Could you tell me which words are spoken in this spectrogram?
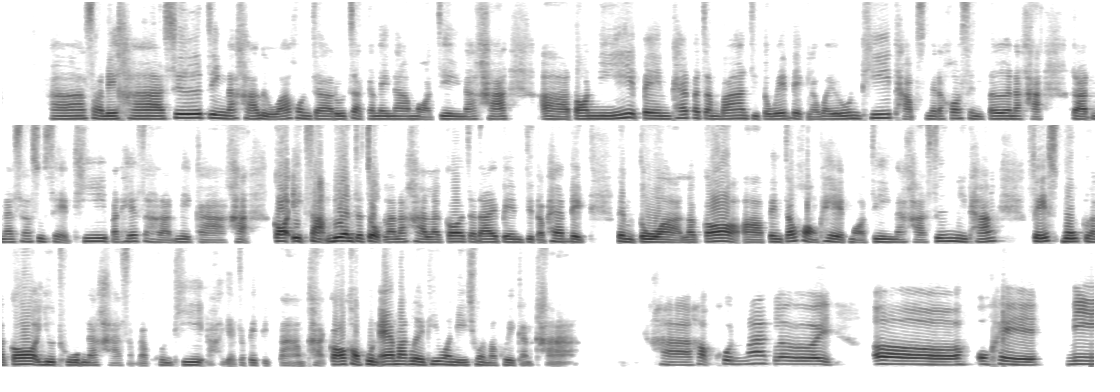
ค่ะสวัสดีค่ะ ชื่อจริงนะคะ หรือว่าคนจะรู้จักกันในนามหมอจริงนะคะอาตอนนี้เป็นแพทย์ประจำบ้านจิตเวชเด็กและวัยรุ่นที่ Tufts Medical Center นะคะ รัฐแมสซาชูเซตส์ที่ประเทศสหรัฐอเมริกาค่ะ ก็อีก 3 เดือนจะจบแล้วนะคะ แล้วก็จะได้เป็นจิตแพทย์เด็กเต็มตัว แล้วก็เป็นเจ้าของเพจหมอจริงนะคะ ซึ่งมีทั้ง Facebook แล้วก็ YouTube นะคะสำหรับคนที่อยากจะไปติดตามค่ะ ก็ขอบคุณแอมากเลยที่วันนี้ชวนมาคุยกันค่ะ ค่ะ ขอบคุณมากเลย เออโอเค มี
